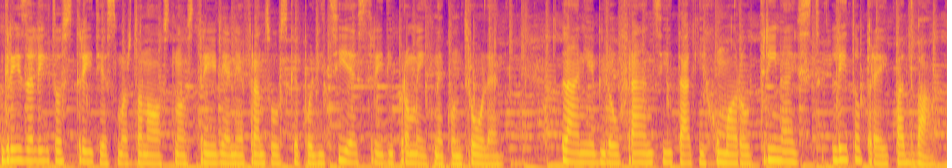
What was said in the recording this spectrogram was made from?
Gre za letos tretje smrtonosno streljanje francoske policije sredi prometne kontrole. Lani je bilo v Franciji takih umorov 13, leto prej pa 2.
